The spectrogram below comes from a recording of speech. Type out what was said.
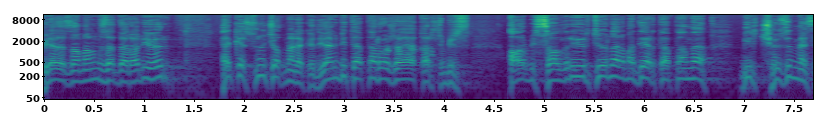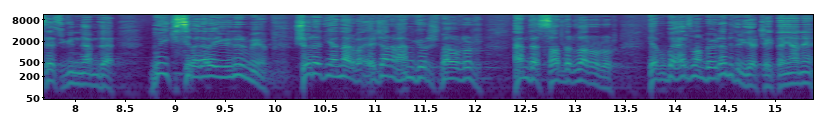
Biraz da zamanımız da daralıyor. Herkes şunu çok merak ediyor. Yani bir taraftan Rojava'ya karşı bir ağır bir saldırı yürütüyorlar ama diğer taraftan da bir çözüm meselesi gündemde. Bu ikisi beraber yürür mü? Şöyle diyenler var. E canım hem görüşmeler olur hem de saldırılar olur. Ya bu, bu her zaman böyle midir gerçekten? Yani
